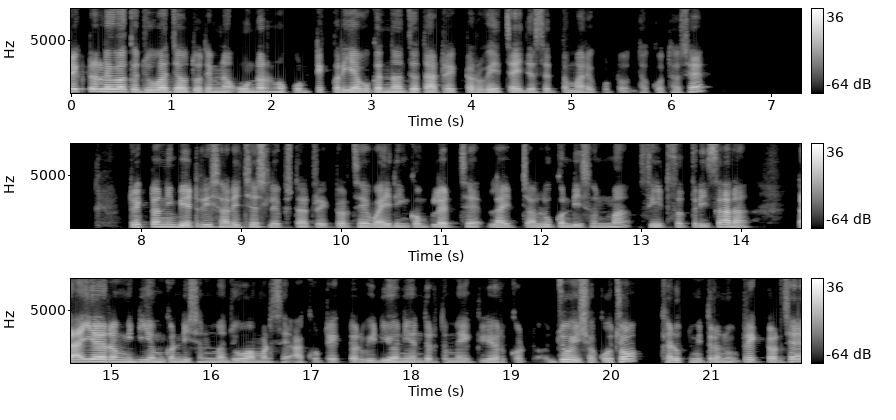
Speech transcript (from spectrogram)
ટ્રેક્ટર લેવા કે જોવા જાવ તો તેમના ઓનરનો કોન્ટેક કર્યા વગર ન જતા ટ્રેક્ટર વેચાઈ જશે, તમારે ખોટો ધક્કો થશે. ટ્રેક્ટરની બેટરી સારી છે સ્લેપસ્ટાર ટ્રેક્ટર છે, વાયરિંગ કમ્પ્લેટ છે લાઇટ ચાલુ કન્ડિશનમાં સીટ સત્રી સારા, ટાયર મીડિયમ કન્ડિશનમાં જોવા મળશે. આખું ટ્રેક્ટર વિડીયોની અંદર તમે ક્લિયર કટ જોઈ શકો છો. ખેડૂત મિત્રનું ટ્રેક્ટર છે.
